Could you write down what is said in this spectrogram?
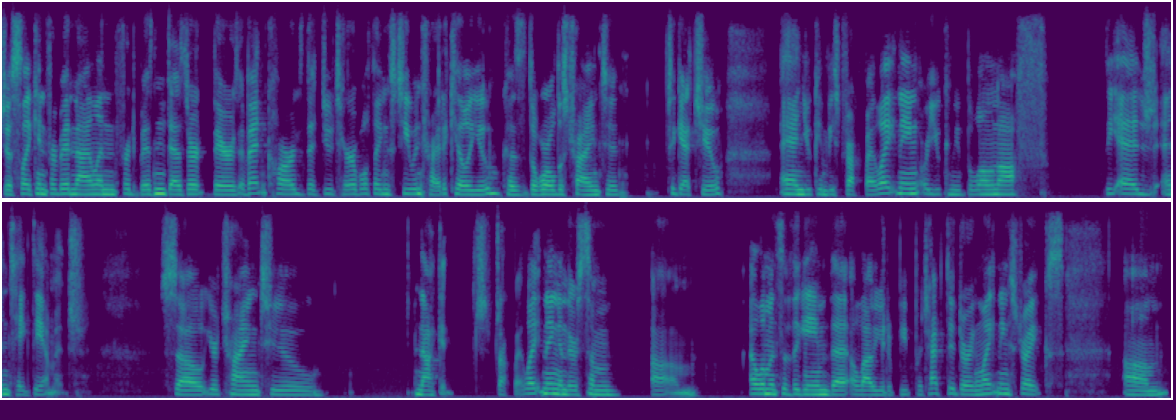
just like in Forbidden Island, Forbidden Desert, there's event cards that do terrible things to you and try to kill you because the world is trying to to get you. And you can be struck by lightning or you can be blown off the edge and take damage. So you're trying to not get struck by lightning, and there's some um, elements of the game that allow you to be protected during lightning strikes. Um,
